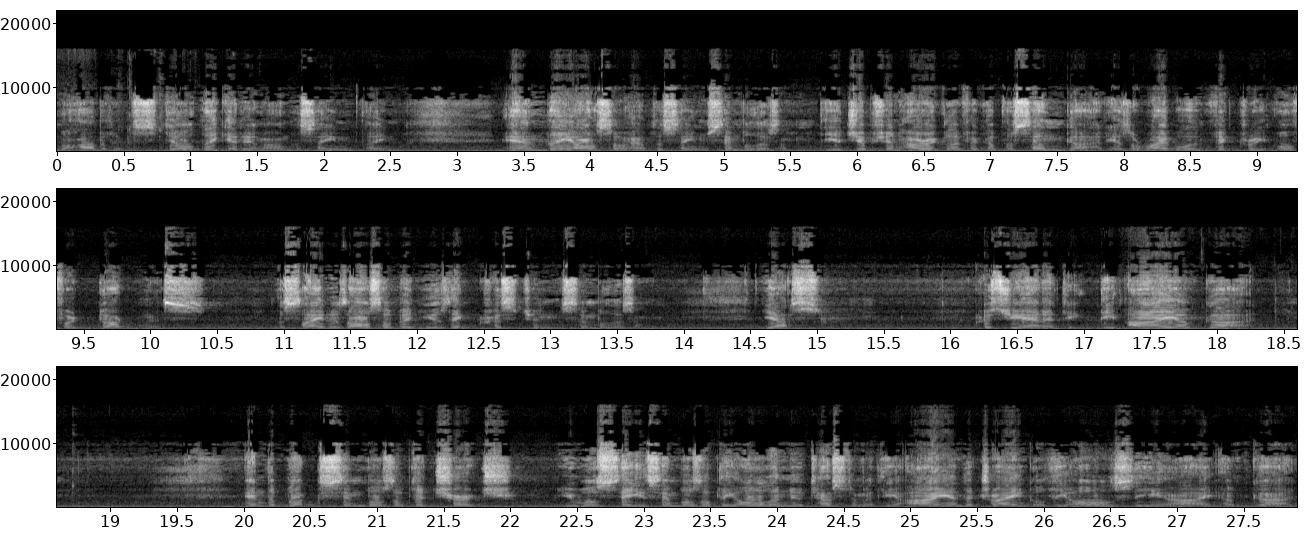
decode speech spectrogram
Mohammedans, still, they get in on the same thing. And they also have the same symbolism. The Egyptian hieroglyphic of the sun god is arrival and victory over darkness. The sign has also been used in Christian symbolism. Yes, Christianity, the eye of God. And the book Symbols of the Church, you will see symbols of the Old and New Testament, the eye and the triangle, the all seeing eye of God.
